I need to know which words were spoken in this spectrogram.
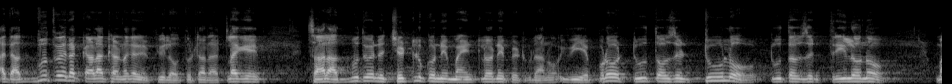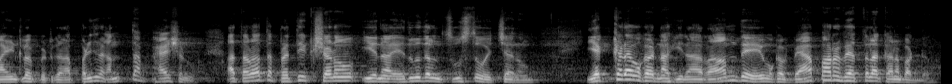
అది అద్భుతమైన కళాఖండగా నేను ఫీల్ అవుతుంటాను. అట్లాగే చాలా అద్భుతమైన చెట్లు కొన్ని మా ఇంట్లోనే పెట్టుకున్నాను. ఇవి ఎప్పుడో టూ థౌజండ్ టూలో టూ థౌజండ్ త్రీలోనో మా ఇంట్లో పెట్టుకున్నాను. అప్పటి నుంచి నాకు అంత ప్యాషన్ ఆ తర్వాత ప్రతి క్షణం ఈయన ఎదుగుదలను చూస్తూ వచ్చాను. ఎక్కడ ఒక నాకు నా రామ్దే ఒక వ్యాపారవేత్తలా కనబడ్డాడు.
